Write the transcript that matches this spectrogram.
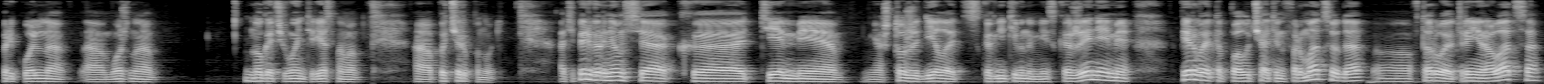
Прикольно, а, можно много чего интересного почерпнуть. А теперь вернемся к теме, что же делать с когнитивными искажениями. Первое – это получать информацию, да. Э, второе – тренироваться.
